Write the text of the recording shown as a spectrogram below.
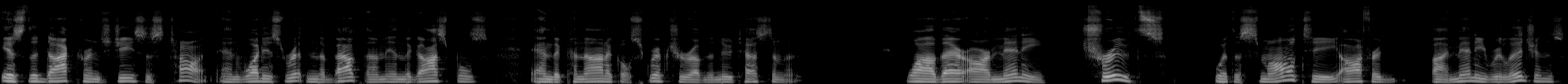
is the doctrines Jesus taught and what is written about them in the Gospels and the canonical scripture of the New Testament. While there are many truths with a small t offered by many religions,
